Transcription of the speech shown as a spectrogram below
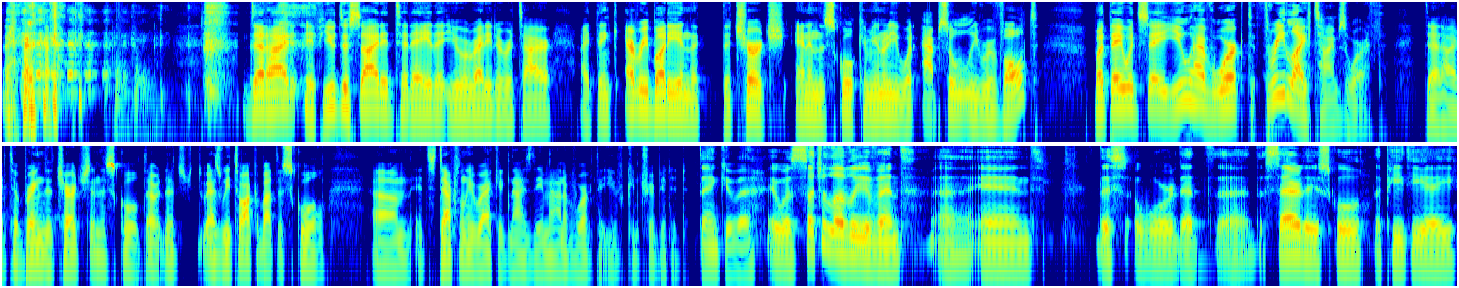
Deadhide, if you decided today that you were ready to retire, I think everybody in the, the church and in the school community would absolutely revolt. But they would say you have worked three lifetimes worth, Deadhide, to bring the church and the school. the- As we talk about the school, um, it's definitely recognized the amount of work that you've contributed. Thank you, Ve. It was such a lovely event, uh, and this award that uh, the Saturday school, the PTA,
